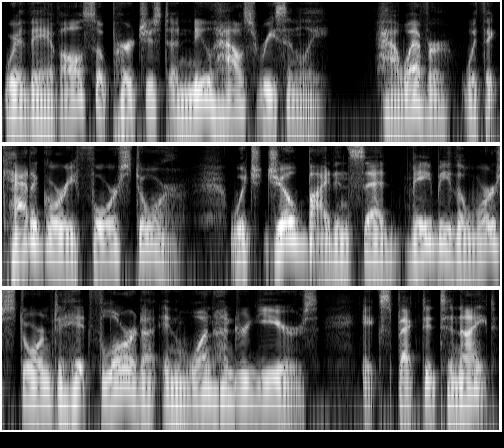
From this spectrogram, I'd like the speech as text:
where they have also purchased a new house recently. However, with a Category 4 storm, which Joe Biden said may be the worst storm to hit Florida in 100 years, expected tonight,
